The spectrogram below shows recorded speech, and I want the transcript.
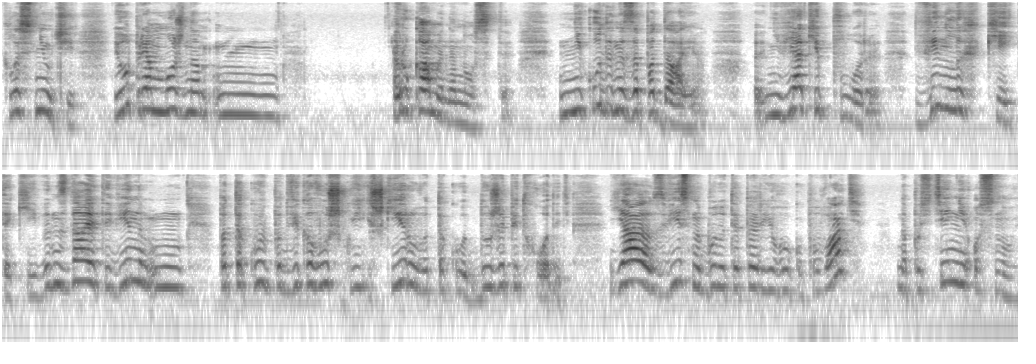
класнючий. Його прям можна руками наносити. Нікуди не западає, ні в які пори. Він легкий такий. Ви знаєте, він під таку під шкіру от таку дуже підходить. Я, звісно, буду тепер його купувати на постійній основі.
